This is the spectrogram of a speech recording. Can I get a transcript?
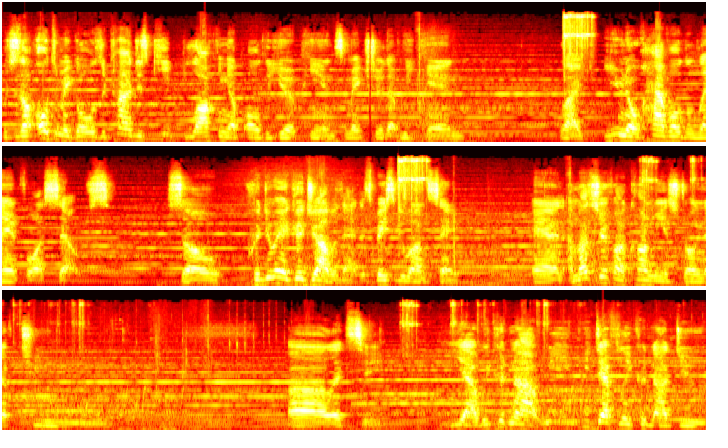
which is our ultimate goal, is to kind of just keep blocking up all the Europeans to make sure that we can, like, you know, have all the land for ourselves. So, we're doing a good job of that. That's basically what I'm saying. And I'm not sure if our economy is strong enough to... Uh, let's see. Yeah, we could not, we, we definitely could not do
